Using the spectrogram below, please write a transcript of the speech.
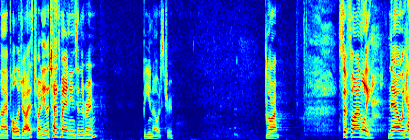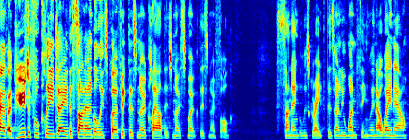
I apologise to any of the Tasmanians in the room, but you know it's true. All right. So finally, now we have a beautiful clear day. The sun angle is perfect. There's no cloud, there's no smoke, there's no fog sun angle is great. There's only one thing in our way now.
